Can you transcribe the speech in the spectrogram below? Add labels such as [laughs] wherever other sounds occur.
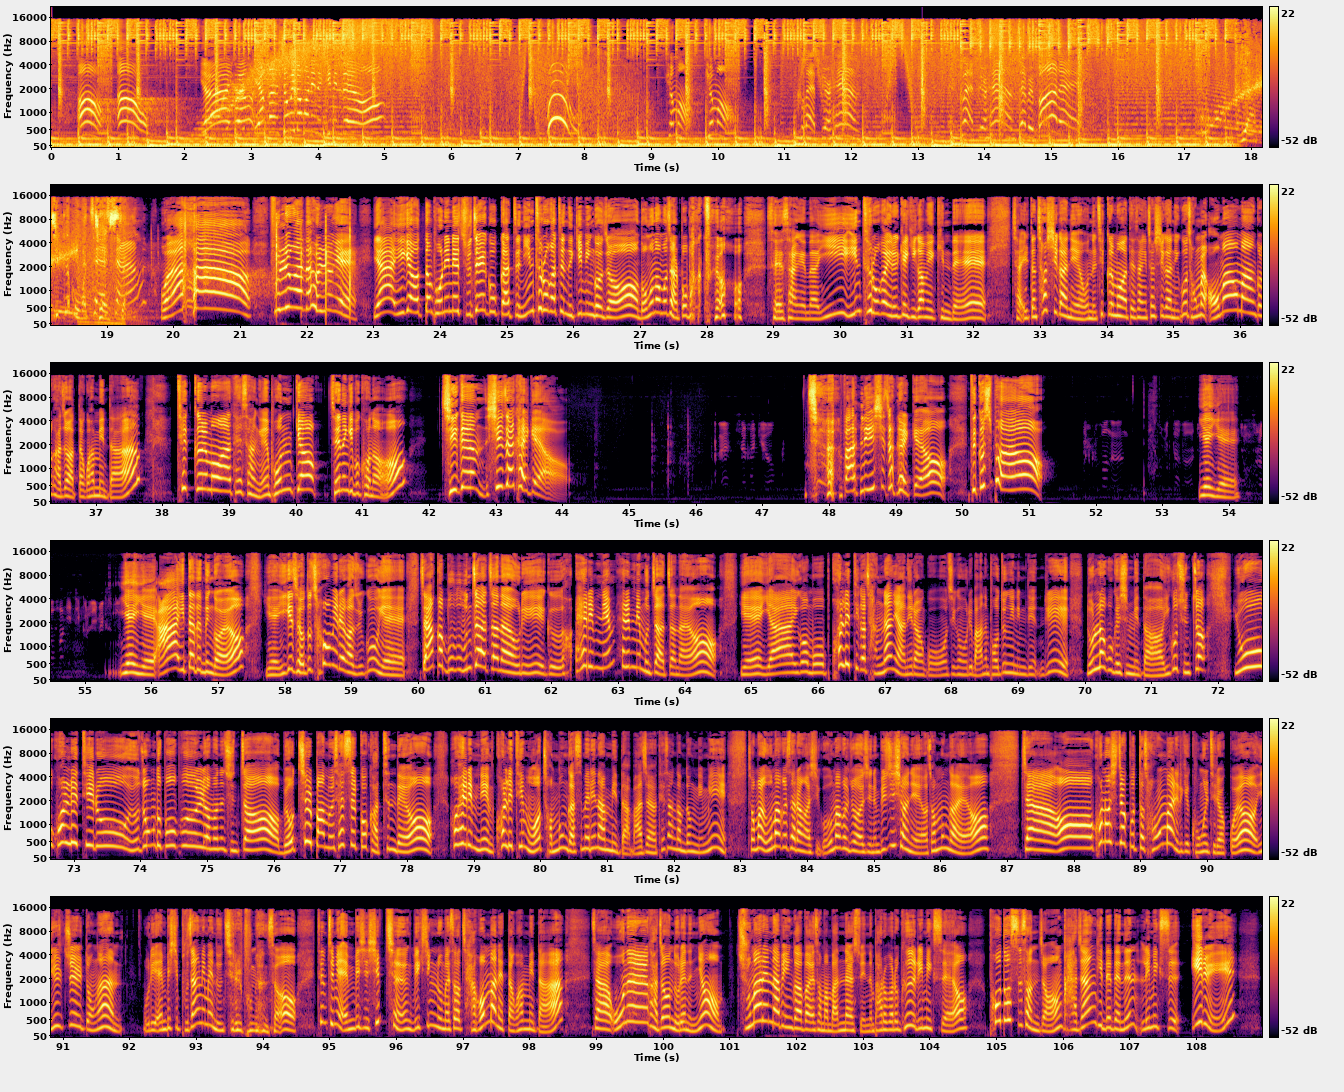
Testing 태상. Wow! 훌륭하다, 훌륭해. 야, 이게 어떤 본인의 주제곡 같은, 인트로 같은 느낌인 거죠. 너무너무 잘 뽑았고요. [laughs] 세상에나, 이 intro가 이렇게 기가 막힌데. 자, 일단 첫 시간이에요. 오늘 티끌모아 태상의 첫 시간이고, 정말 어마어마한 걸 가져왔다고 합니다. 티끌모아 태상의 본격 재능 기부 코너. 지금 시작할게요. 자, [laughs] 빨리 시작할게요. 듣고 싶어요. 예, 예. 예, 예. 아, 이따 듣는 거예요? 예, 이게 저도 처음이래가지고, 예. 자, 아까 무, 문자 왔잖아요. 우리, 그, 혜림님? 혜림님 문자 왔잖아요. 예, 야, 이거 뭐, quality가 장난이 아니라고. 지금 우리 많은 버둥이님들이 놀라고 계십니다. 이거 진짜, 요 quality로 요 정도 뽑으려면은 진짜 며칠 밤을 샜을 것 같은데요. 허혜림님, quality 무엇 전문가 smell이 나 합니다. 맞아요. 태상 감독님이 정말 음악을 사랑하시고 음악을 좋아하시는 뮤지션 이에요. 전문가예요. 자, 어, 코너 시작부터 정말 이렇게 공을 들였고요. 일주일 동안 우리 MBC 부장님의 눈치를 [laughs] 보면서 틈틈이 MBC 10층 mixing room에서 작업만 했다고 합니다. 자, 오늘 가져온 노래는요. 주말엔 나비인가봐에서만 만날 수 있는 바로바로 그 remix예요. 포브스 선정 가장 기대되는 리믹스 1위.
